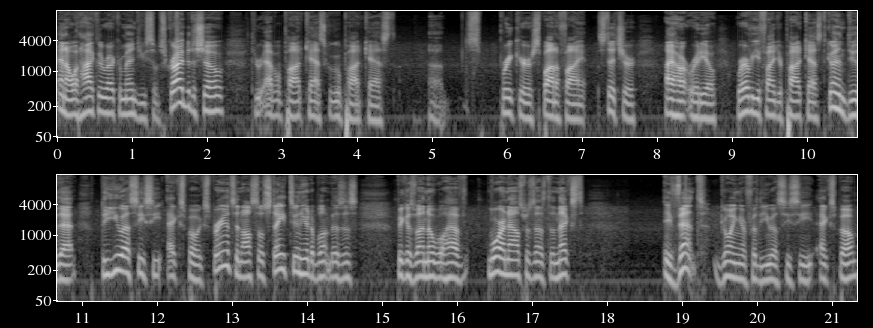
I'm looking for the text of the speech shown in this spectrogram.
And I would highly recommend you subscribe to the show through Apple Podcasts, Google Podcasts, uh, Spreaker, Spotify, Stitcher, iHeartRadio, wherever you find your podcast. Go ahead and do that. The USCC Expo Experience. And also stay tuned here to Blunt Business because I know we'll have more announcements as the next event going for the USCC Expo.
